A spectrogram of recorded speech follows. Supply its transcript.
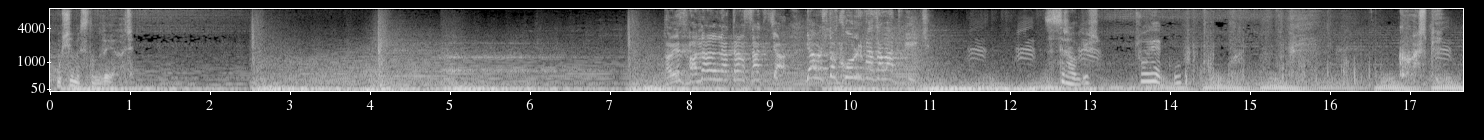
Musimy stąd wyjechać. To jest banalna transakcja! Miałeś to kurwa załatwić! Co zrobisz? Człowieku. Beispiel.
